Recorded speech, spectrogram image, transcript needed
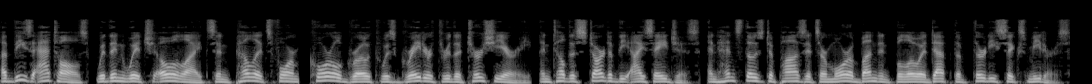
of these atolls, within which oolites and pellets form, coral growth was greater through the Tertiary, until the start of the Ice Ages, and hence those deposits are more abundant below a depth of 36 meters.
